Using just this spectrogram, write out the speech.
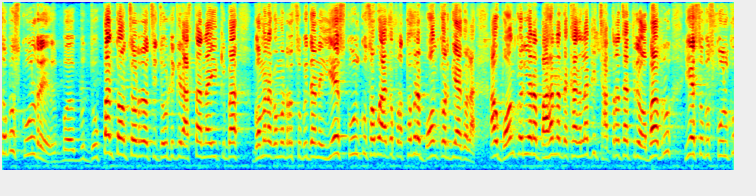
সব স্কুলরে উপান্ত অঞ্চলের অছি যেটিকি রাস্তা নাই কিংবা গমনাগমনর সুবিধা নাই ইয়ে স্কুলকু সব আগে প্রথমে বন্ধ করে দিয়াগলা আউ বন্ধ করিবার বাহানা দেখাগলা কি ছাত্রছাত্রী অভাবরু ইয়ে সব স্কুলকু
